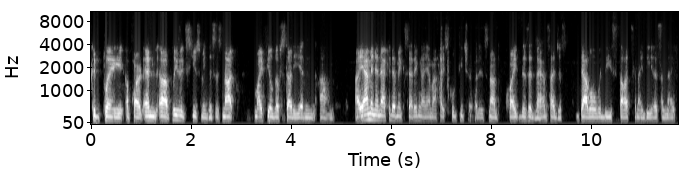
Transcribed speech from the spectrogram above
could play a part. And uh, please excuse me, this is not my field of study, and um, I am in an academic setting. I am a high school teacher, but it's not quite this advanced. I just dabble with these thoughts and ideas, and I've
